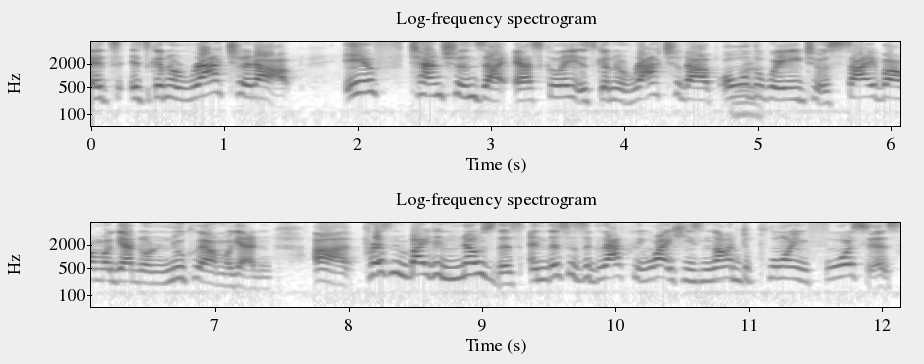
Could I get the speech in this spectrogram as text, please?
it's, it's going to ratchet up if tensions are escalate, it's going to ratchet up all right. the way to a cyber Armageddon or a nuclear Armageddon. Uh, President Biden knows this, and this is exactly why he's not deploying forces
